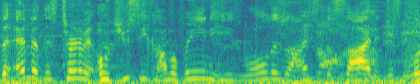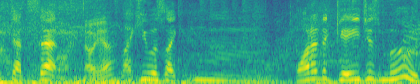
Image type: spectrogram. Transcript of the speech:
the end of this tournament. Oh, did you see Combo Fiend? He rolled his eyes to the side and just looked at Seth. Oh yeah. Like he was like, hmm, wanted to gauge his mood.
